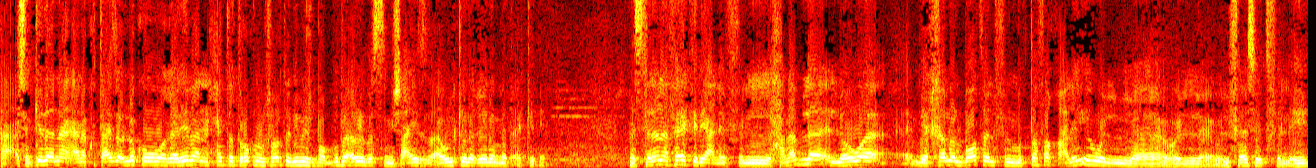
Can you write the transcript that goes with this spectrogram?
عشان كده أنا أنا كنت عايز أقول لكم هو غالبا حتة ركن وشرط دي مش مضبوطه قوي بس مش عايز أقول كده غير لما أتأكد يعني. بس اللي أنا فاكر يعني في الحنابلة اللي هو بيخلوا الباطل في المتفق عليه وال وال والفاسد في الإيه؟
